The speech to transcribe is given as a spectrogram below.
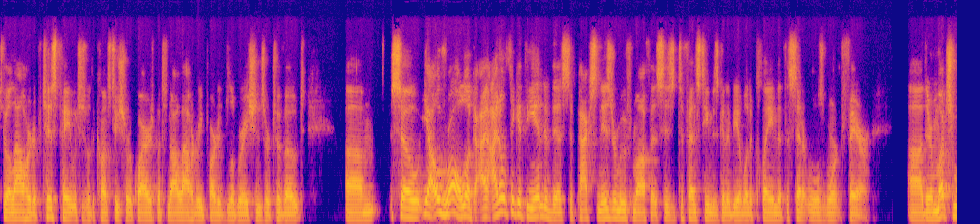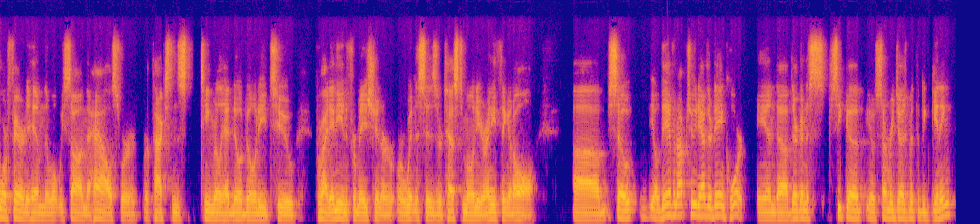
to allow her to participate, which is what the Constitution requires, but to not allow her to be part of deliberations or to vote. Um, so yeah, overall, look, I, I, don't think at the end of this, if Paxton is removed from office, his defense team is going to be able to claim that the Senate rules weren't fair. Uh, they're much more fair to him than what we saw in the House, where, where Paxton's team really had no ability to provide any information or, or witnesses or testimony or anything at all. Um, so you know they have an opportunity to have their day in court, and uh, they're going to seek a you know summary judgment at the beginning.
